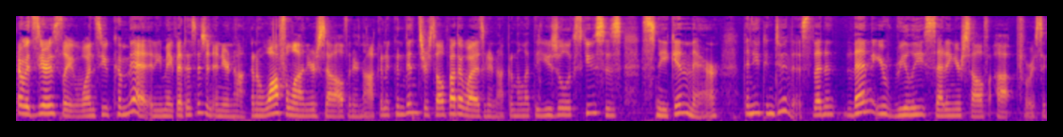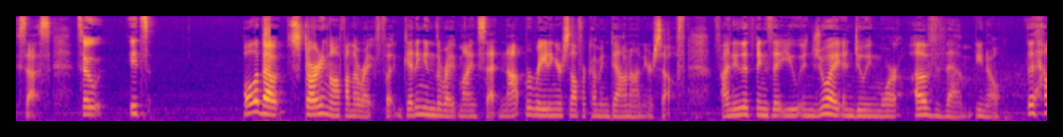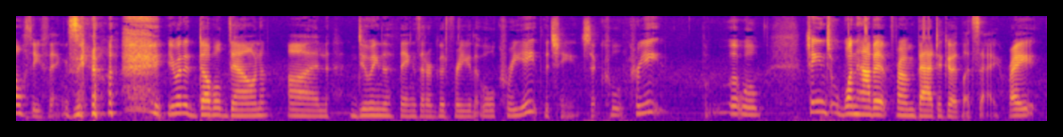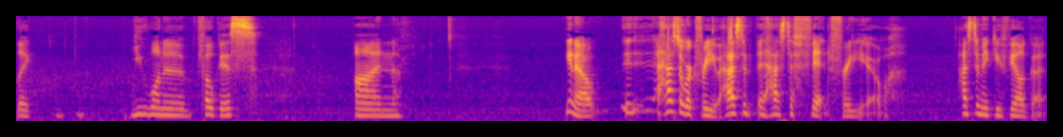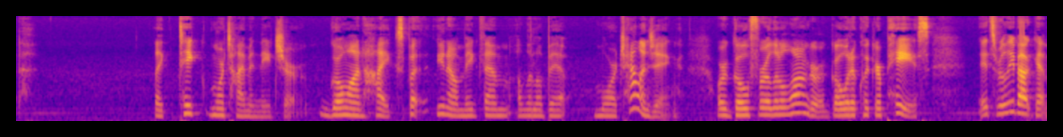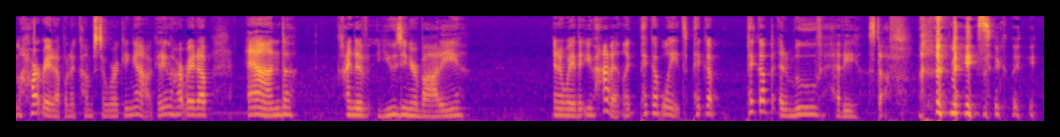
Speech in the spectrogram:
No, but seriously, once you commit and you make that decision and you're not going to waffle on yourself and you're not going to convince yourself otherwise and you're not going to let the usual excuses sneak in there, then you can do this. Then, then you're really setting yourself up for success. So it's all about starting off on the right foot, getting in the right mindset, not berating yourself or coming down on yourself, finding the things that you enjoy and doing more of them, you know, the healthy things. you want to double down on doing the things that are good for you that will create the change, that will create, that will change one habit from bad to good, let's say, right? Like you want to focus on, you know, it has to work for you. It has to, it has to fit for you. It has to make you feel good. Like, take more time in nature, go on hikes, but, you know, make them a little bit more challenging, or go for a little longer, go at a quicker pace. It's really about getting the heart rate up when it comes to working out, getting the heart rate up and kind of using your body in a way that you haven't. Like pick up weights, pick up pick up and move heavy stuff. Basically.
